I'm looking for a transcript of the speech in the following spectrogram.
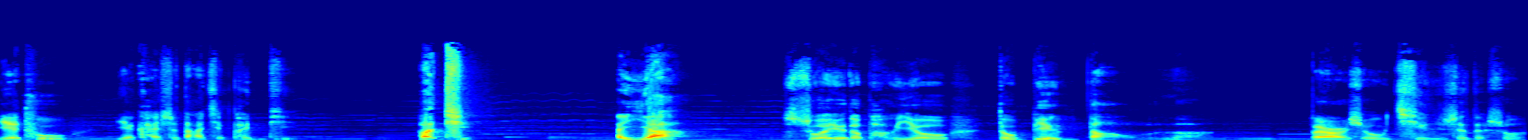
野兔也开始打起喷嚏。啊嚏！哎呀，所有的朋友都病倒了。贝尔熊轻声地说：“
